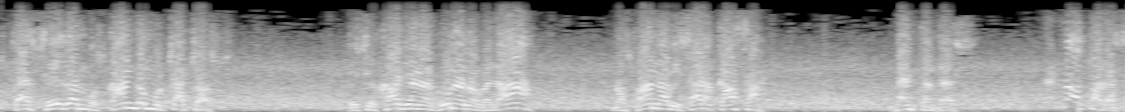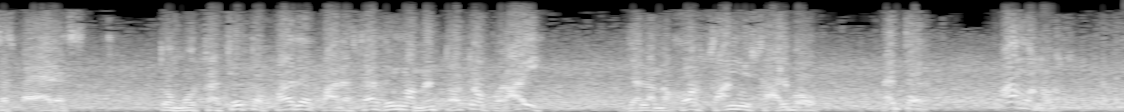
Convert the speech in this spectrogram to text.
Ustedes sigan buscando, muchachos. Y si hallan alguna novedad, nos van a avisar a casa. Vente, Andrés. No te desesperes. Tu muchachito puede aparecer de un momento a otro por ahí. Y a lo mejor sano y salvo. Vente, vámonos.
